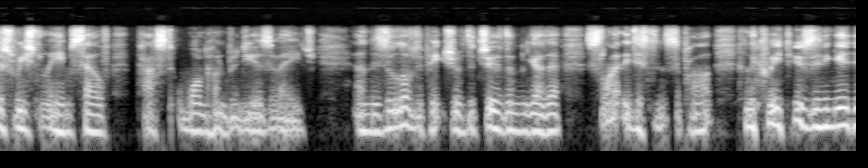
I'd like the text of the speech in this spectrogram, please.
just recently himself passed 100 years of age. And there's a lovely picture of the two of them together, slightly distanced apart, and the Queen using an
